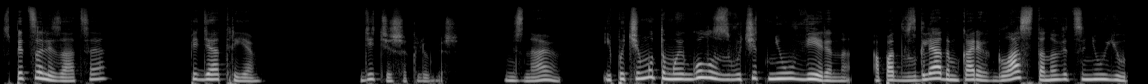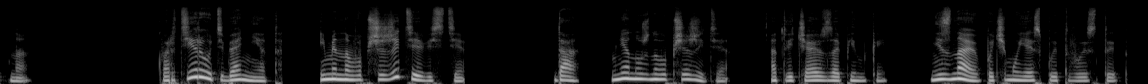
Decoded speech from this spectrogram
«Специализация?» «Педиатрия». «Детишек любишь?» «Не знаю». И почему-то мой голос звучит неуверенно, а под взглядом карих глаз становится неуютно. «Квартиры у тебя нет. Именно в общежитие вести?» «Да, мне нужно в общежитие», — отвечаю с запинкой. Не знаю, почему я испытываю стыд.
